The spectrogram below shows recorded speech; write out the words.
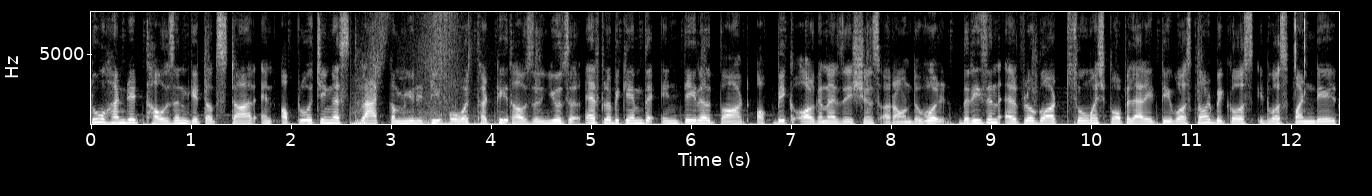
200,000 GitHub star and approaching a Slack community over 30,000 users, Airflow became the integral part of big organizations around the world. The reason Airflow got so much popularity was not because it was funded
